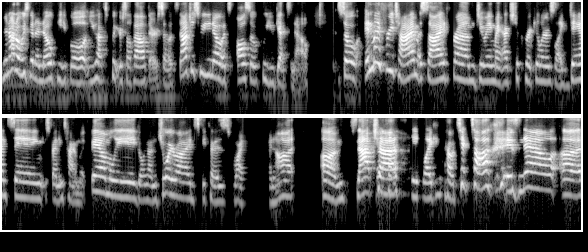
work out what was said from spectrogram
you're not always going to know people. You have to put yourself out there. So it's not just who you know, it's also who you get to know. So in my free time, aside from doing my extracurriculars like dancing, spending time with family, going on joyrides because why not? Um, Snapchat, like how TikTok is now. Uh,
